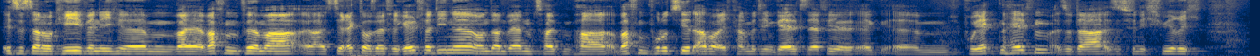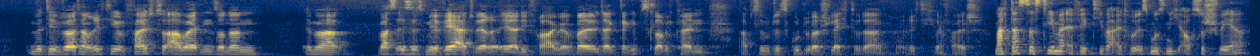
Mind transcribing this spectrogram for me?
Ist es dann okay, wenn ich ähm, bei der Waffenfirma äh, als Direktor sehr viel Geld verdiene und dann werden halt ein paar Waffen produziert, aber ich kann mit dem Geld sehr viel äh, ähm, Projekten helfen. Also da ist es, finde ich, schwierig, mit den Wörtern richtig und falsch zu arbeiten, sondern immer, was ist es mir wert, wäre eher die Frage, weil da, da gibt es, glaube ich, kein absolutes Gut oder Schlecht oder richtig oder falsch. Macht das das Thema effektiver Altruismus nicht auch so schwer,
